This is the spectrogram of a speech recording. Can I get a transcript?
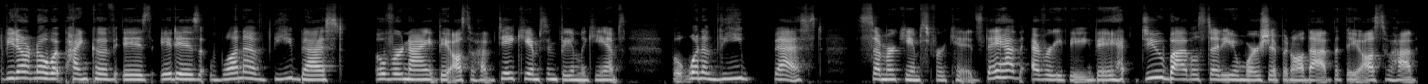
If you don't know what Pine Cove is, it is one of the best overnight. They also have day camps and family camps, but one of the best summer camps for kids. They have everything. They do Bible study and worship and all that, but they also have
